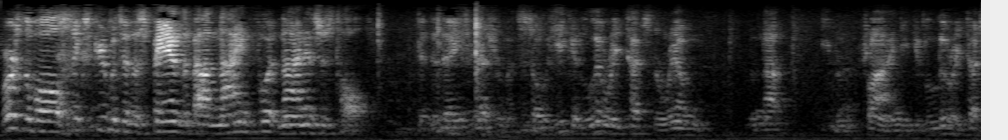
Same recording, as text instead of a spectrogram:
First of all, six cubits and a span is about nine foot nine inches tall in today's measurements. So he could literally touch the rim, not even trying. He could literally touch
